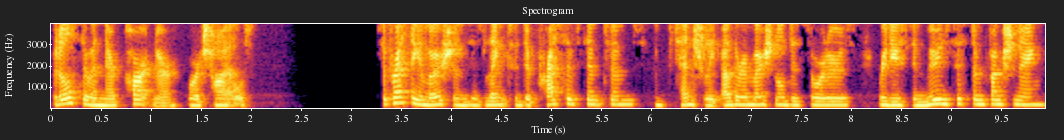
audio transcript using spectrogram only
but also in their partner or child. Suppressing emotions is linked to depressive symptoms and potentially other emotional disorders, reduced immune system functioning,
